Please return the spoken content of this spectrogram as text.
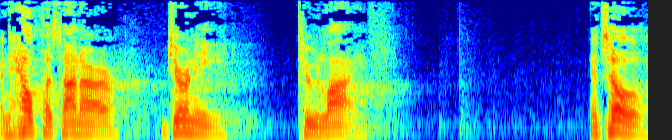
and help us on our journey through life. And so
